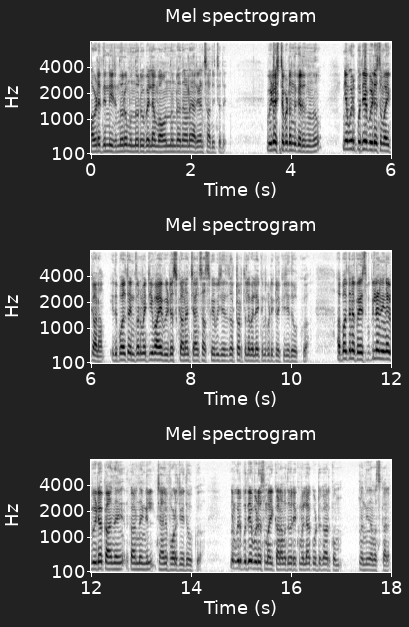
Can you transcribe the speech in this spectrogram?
അവിടെ ഇതിന് ഇരുന്നൂറ് മുന്നൂറ് രൂപ എല്ലാം വാങ്ങുന്നുണ്ടെന്നാണ് അറിയാൻ സാധിച്ചത്. വീഡിയോ ഇഷ്ടപ്പെട്ടെന്ന് കരുതുന്നു. ഇനി നമുക്കൊരു പുതിയ വീഡിയോസുമായി കാണാം. ഇതുപോലത്തെ ഇൻഫോർമേറ്റീവായ വീഡിയോസ് കാണാൻ ചാനൽ സബ്സ്ക്രൈബ് ചെയ്ത് തൊട്ടടുത്തുള്ള ബെല്ലൈക്കൻ കൂടി ക്ലിക്ക് ചെയ്ത് വെക്കുക. അതുപോലെ തന്നെ ഫേസ്ബുക്കിലാണ് നിങ്ങൾ വീഡിയോ കാണുന്ന കാണുന്നെങ്കിൽ ചാനൽ ഫോളോ ചെയ്ത് വെക്കുക. നമുക്കൊരു പുതിയ വീഡിയോസുമായി കാണാം. അതുവരേക്കും എല്ലാ കൂട്ടുകാർക്കും നന്ദി നമസ്കാരം.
